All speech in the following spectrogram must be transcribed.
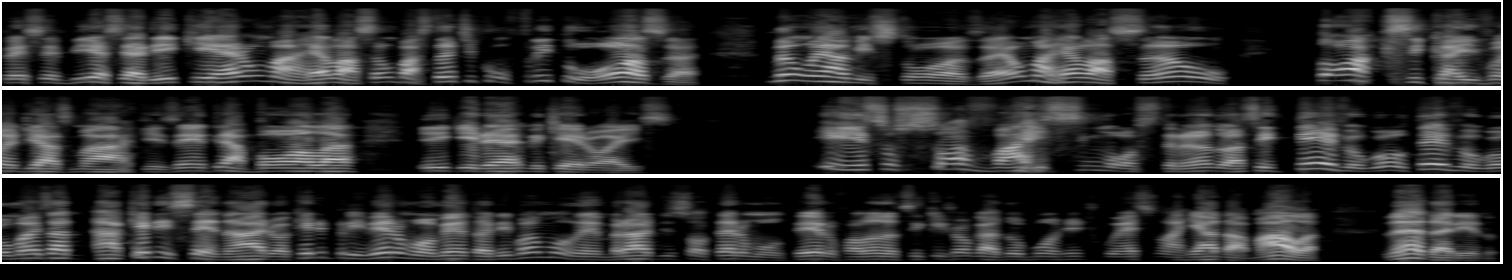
percebia-se ali que era uma relação bastante conflituosa, não é amistosa, é uma relação tóxica, Ivan Dias Marques, entre a bola e Guilherme Queiroz. E isso só vai se mostrando assim. Teve o gol, teve o gol, mas a, aquele cenário, aquele primeiro momento ali, vamos lembrar de Sotero Monteiro falando assim que jogador bom a gente conhece no Arriá da Mala, né, Darino?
